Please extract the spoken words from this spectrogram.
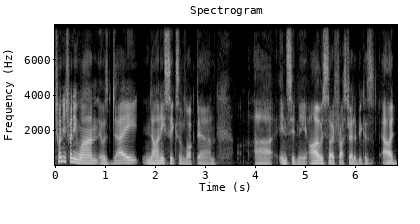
2021. It was day 96 of lockdown uh, in Sydney. I was so frustrated because I'd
